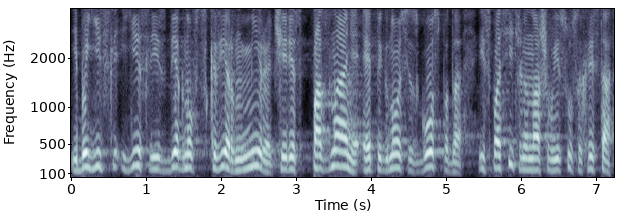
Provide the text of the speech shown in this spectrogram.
«Ибо если, если избегнув скверн мира через познание эпигносис Господа и Спасителя нашего Иисуса Христа,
